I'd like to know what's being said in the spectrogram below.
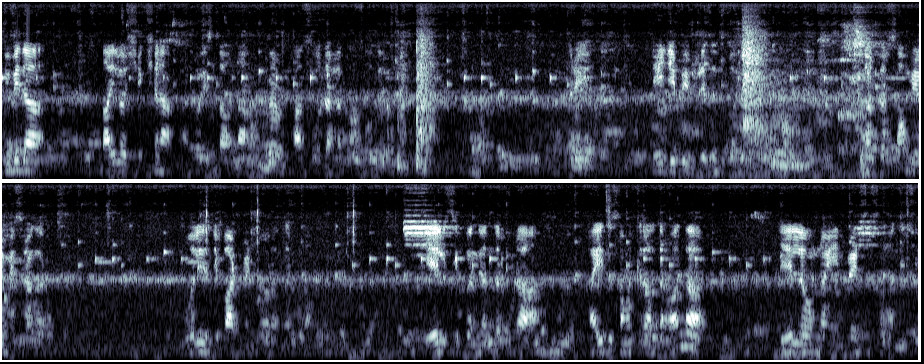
వివిధ స్థాయిలో శిక్షణ అనుభవిస్తూ ఉన్న ఆ సోదరులకు సోదరులు మరి DGP prisons doctor Soumya Mishra గారు పోలీస్ డిపార్ట్మెంట్ వారందరూ కూడా జైలు సిబ్బంది అందరూ కూడా ఐదు సంవత్సరాల తర్వాత జైల్లో ఉన్న ఇన్మేట్స్ సంబంధించి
